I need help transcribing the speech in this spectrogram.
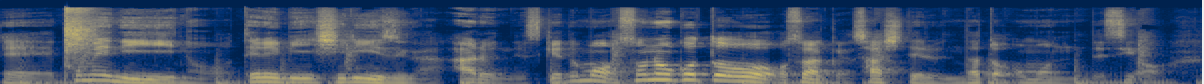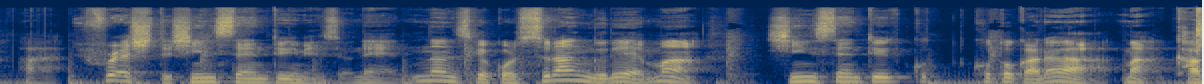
えー、コメディのテレビシリーズがあるんですけども、そのことをおそらく指してるんだと思うんですよ。はい。fresh って新鮮という意味ですよね。なんですけど、これスラングで、まあ、新鮮ということから、まあ、かっ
